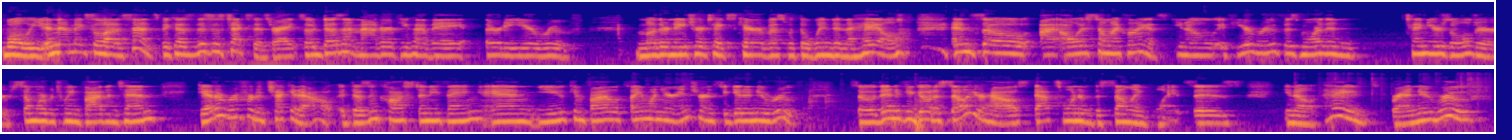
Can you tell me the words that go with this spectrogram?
well, and that makes a lot of sense because this is Texas, right? So it doesn't matter if you have a 30 year roof. Mother Nature takes care of us with the wind and the hail. And so I always tell my clients, you know, if your roof is more than 10 years old or somewhere between five and 10, get a roofer to check it out. It doesn't cost anything and you can file a claim on your insurance to get a new roof. So then if you go to sell your house, that's one of the selling points is, you know, hey, brand new roof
